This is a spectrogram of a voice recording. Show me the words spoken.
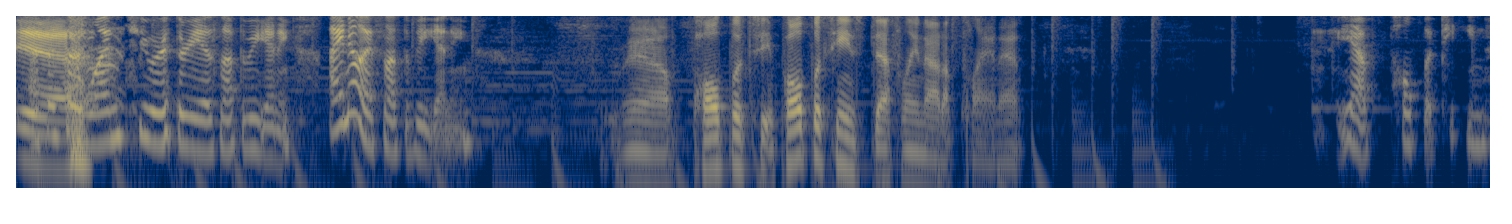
Episode one, two, or three is not the beginning. I know it's not the beginning. Yeah. Palpatine. Palpatine's definitely not a planet. Yeah, Palpatine.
